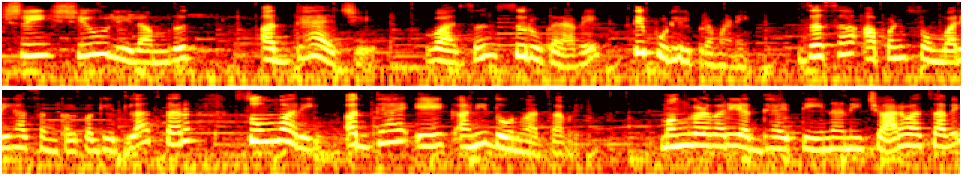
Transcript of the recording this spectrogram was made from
श्री शिव लीलामृत अध्यायाचे वाचन सुरू करावे ते पुढील प्रमाणे. जसं आपण सोमवारी हा संकल्प घेतला तर सोमवारी अध्याय एक आणि दोन वाचावे. मंगळवारी अध्याय तीन आणि चार वाचावे.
